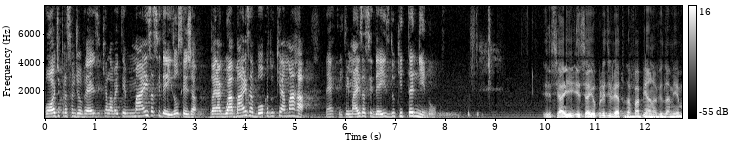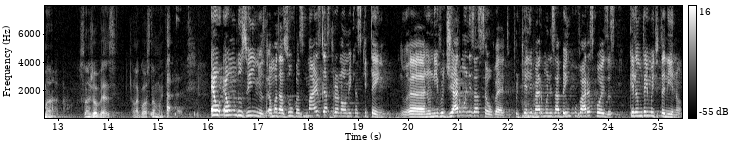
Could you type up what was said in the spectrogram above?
pode ir para Sangiovese que ela vai ter mais acidez, ou seja, vai aguar mais a boca do que amarrar, né? Ele tem mais acidez do que tanino. Esse aí, esse aí é o predileto da Fabiana, viu? Da minha irmã, Sangiovese. Ela gosta muito. É, é, um dos vinhos, é uma das uvas mais gastronômicas que tem uh, no nível de harmonização, Beto, porque uhum. ele vai harmonizar bem com várias coisas, porque ele não tem muito tanino.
